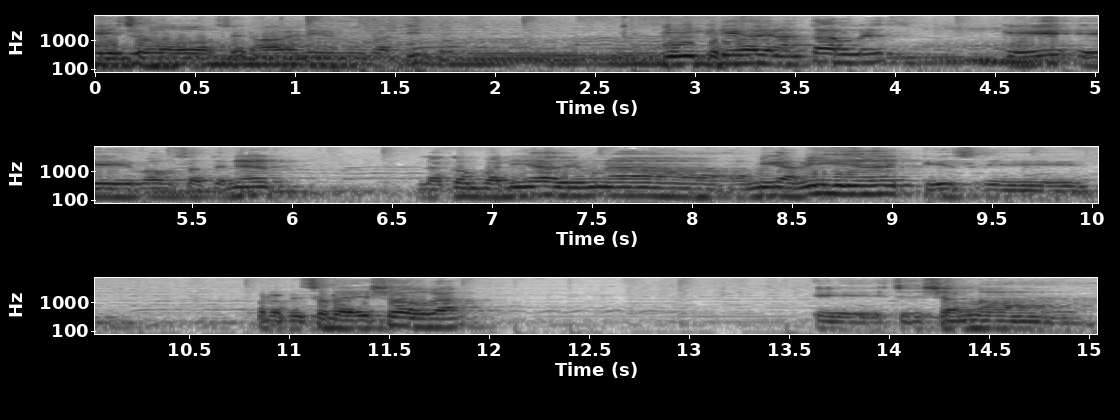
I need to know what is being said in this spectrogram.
Eso se nos va a venir en un ratito. Y quería adelantarles que vamos a tener la compañía de una amiga mía que es eh, profesora de yoga, eh, se llama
